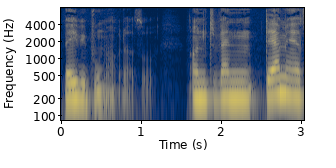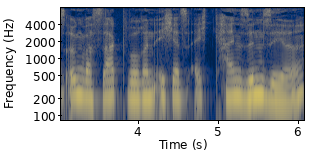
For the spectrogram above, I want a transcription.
Babyboomer oder so. Und wenn der mir jetzt irgendwas sagt, worin ich jetzt echt keinen Sinn sehe,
